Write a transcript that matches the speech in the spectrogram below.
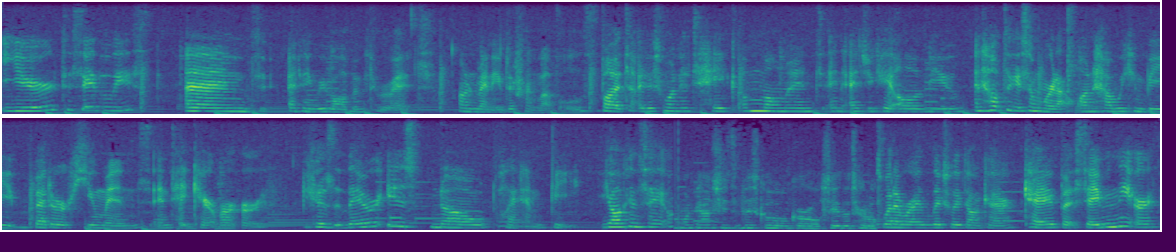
year to say the least and I think we've all been through it on many different levels. But I just want to take a moment and educate all of you and help to get some word out on how we can be better humans and take care of our earth. Because there is no plan B. Y'all can say, oh my gosh, she's a VSCO girl, save the turtles. Whatever, I literally don't care. Okay, but saving the earth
